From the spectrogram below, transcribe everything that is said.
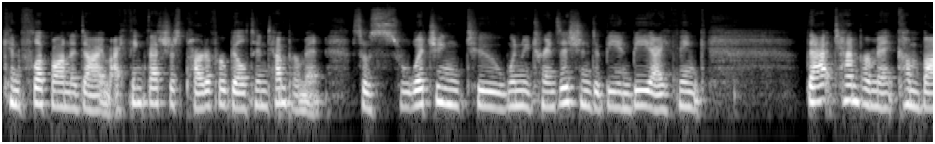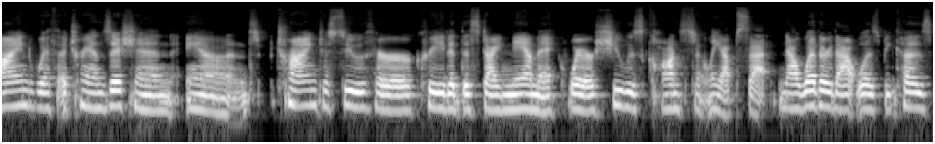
can flip on a dime. I think that's just part of her built-in temperament. So switching to when we transition to B&B, I think that temperament combined with a transition and trying to soothe her created this dynamic where she was constantly upset. Now, whether that was because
